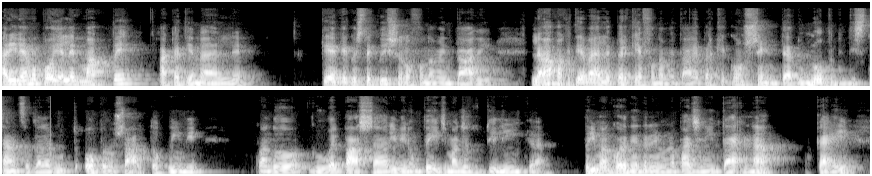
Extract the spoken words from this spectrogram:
Arriviamo poi alle mappe HTML, che anche queste qui sono fondamentali. La mappa HTML perché è fondamentale? Perché consente ad un hop di distanza dalla root open un salto, quindi quando Google passa, arriva in un page, mangia tutti i link, prima ancora di entrare in una pagina interna, ok?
